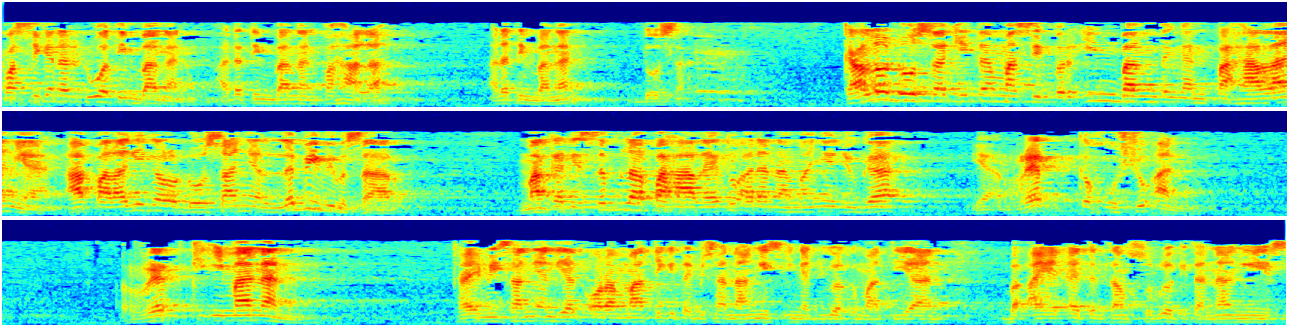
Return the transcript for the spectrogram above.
pastikan ada dua timbangan, ada timbangan pahala, ada timbangan dosa. Kalau dosa kita masih berimbang dengan pahalanya, apalagi kalau dosanya lebih besar, maka di sebelah pahala itu ada namanya juga ya red kehusyuan, red keimanan. Kayak misalnya lihat orang mati kita bisa nangis, ingat juga kematian, ayat-ayat tentang surga kita nangis,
